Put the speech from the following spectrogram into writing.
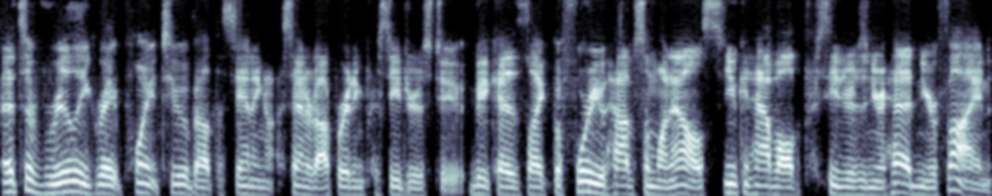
that's- a really great point too about the standing standard operating procedures too, because like before you have someone else, you can have all the procedures in your head and you're fine.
